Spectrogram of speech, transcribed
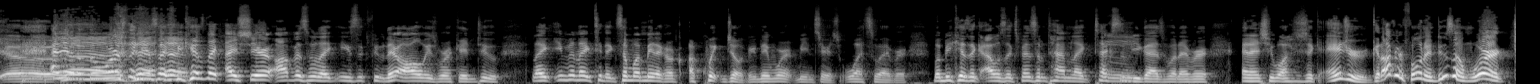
Yo. And you know, the worst thing is like because like I share office with like these six people, they're always working too. Like even like today, someone made like a, a quick joke, like they weren't being serious whatsoever. But because like I was like spending some time like texting mm. you guys, whatever, and then she walked, she's like, Andrew, get off your phone and do some work.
